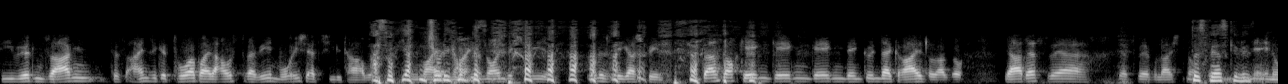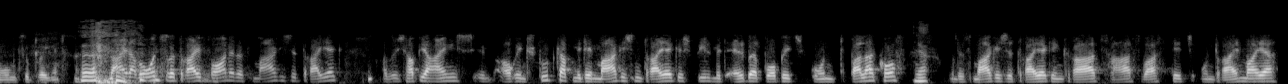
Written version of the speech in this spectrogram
Sie würden sagen, das einzige Tor bei der Austria Wien, wo ich erzielt habe. Ach so, ja, in meinen Entschuldigung, das- 99 Spielen, Bundesligaspielen. Das noch gegen, gegen, gegen den Günter Kreisel. Also, ja, das wäre, das wäre vielleicht noch Das wär's in, gewesen. in Erinnerung zu bringen. Nein, aber unsere drei vorne, das magische Dreieck. Also ich habe ja eigentlich auch in Stuttgart mit dem magischen Dreieck gespielt, mit Elber, Bobic und Balakow. Ja. Und das magische Dreieck in Graz, Haas, Vastic und Rheinmeier.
